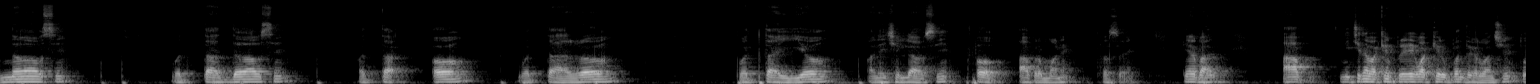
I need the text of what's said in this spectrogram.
ન આવશે. વત્તા દ આવશે. વત્તા અ, વત્તા ર, વત્તા ય અને છેલ્લા આવશે અ. આ પ્રમાણે થશે. ત્યારબાદ આ નીચેના વાક્ય પ્રેરક વાક્ય રૂપાંતર કરવાનું છે. તો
